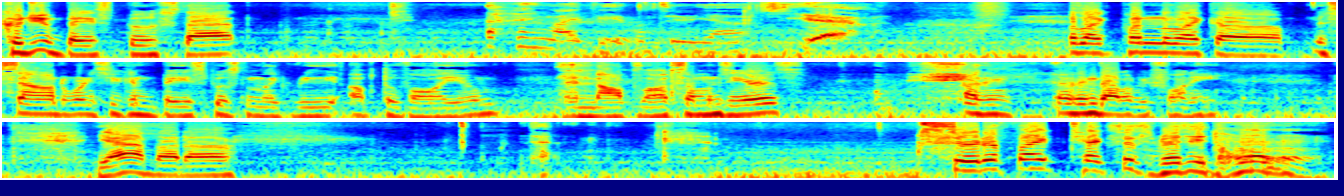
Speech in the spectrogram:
Could you bass boost that? I might be able to. Yeah. Yeah. But like putting like a sound where you can bass boost and like really up the volume and not blow out someone's ears. I think I think that'll be funny. Yeah, but uh certified Texas resident.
